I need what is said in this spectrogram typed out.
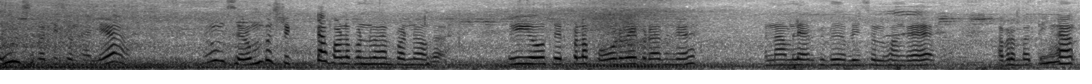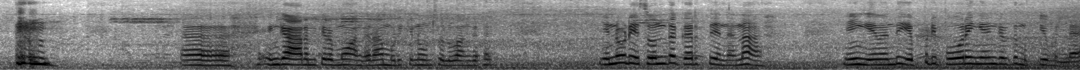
ரூல்ஸ் பற்றி சொன்னேன் இல்லையா? ரூல்ஸ் ரொம்ப ஸ்ட்ரிக்டாக ஃபாலோ பண்ணுவேன் பண்ணுவாங்க. ஐயோ செருப்பெல்லாம் போடவே கூடாதுங்க. அண்ணாமலையாக இருக்குது அப்படின்னு சொல்லுவாங்க. அப்புறம் பார்த்திங்கன்னா எங்கே ஆரம்பிக்கிறோமோ அங்கே தான் முடிக்கணும்னு சொல்லுவாங்க. என்னுடைய சொந்த கருத்து என்னென்னா நீங்கள் வந்து எப்படி போகிறீங்கங்கிறது முக்கியம் இல்லை.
